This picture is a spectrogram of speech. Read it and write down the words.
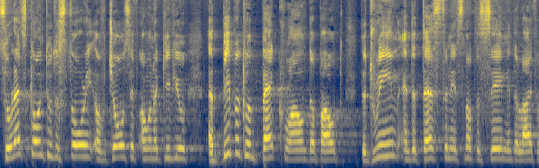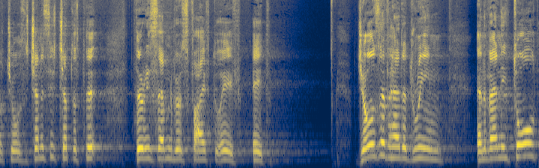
So let's go into the story of Joseph. I want to give you a biblical background about the dream and the destiny. It's not the same in the life of Joseph. Genesis chapter 37, verse 5 to 8. Joseph had a dream, and when he told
